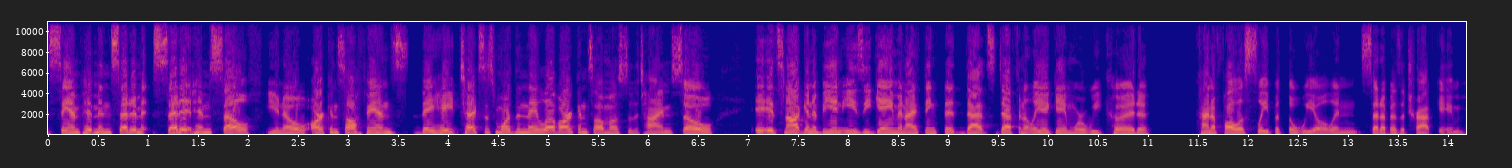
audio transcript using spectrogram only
Sam Pittman said him said it himself. You know, Arkansas fans they hate Texas more than they love Arkansas most of the time. So it's not going to be an easy game, and I think that that's definitely a game where we could kind of fall asleep at the wheel and set up as a trap game.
